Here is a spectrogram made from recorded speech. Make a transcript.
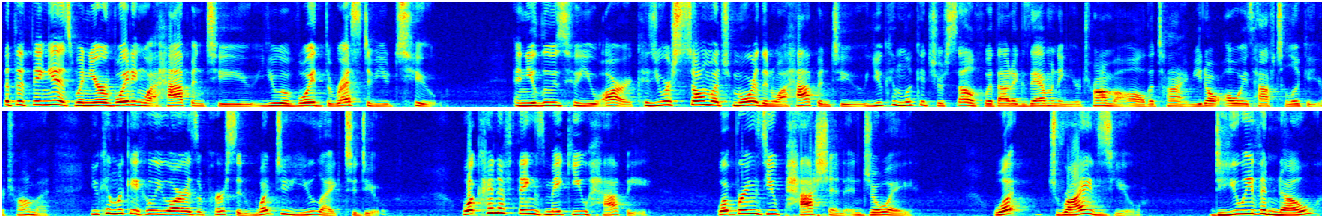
But the thing is, when you're avoiding what happened to you, you avoid the rest of you too and you lose who you are because you are so much more than what happened to you. You can look at yourself without examining your trauma all the time. You don't always have to look at your trauma. You can look at who you are as a person. What do you like to do? What kind of things make you happy? What brings you passion and joy? What drives you? Do you even know?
